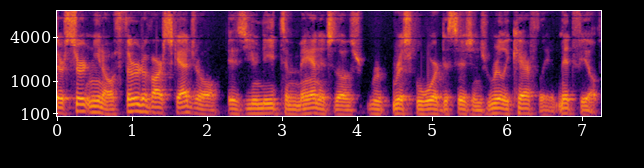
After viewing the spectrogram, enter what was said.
there's certain, you know, a third of our schedule is you need to manage those r- risk reward decisions really carefully at midfield.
